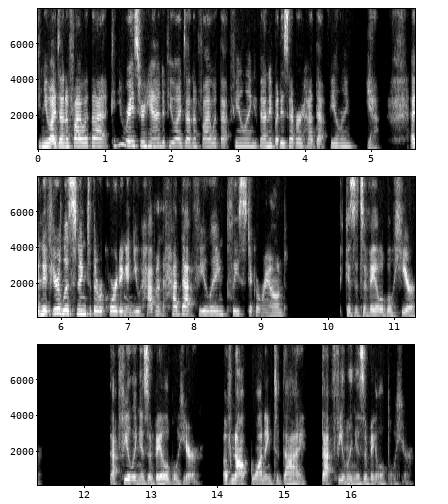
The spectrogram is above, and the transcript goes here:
Can you identify with that? Can you raise your hand if you identify with that feeling? If anybody's ever had that feeling? Yeah. And if you're listening to the recording and you haven't had that feeling, please stick around because it's available here. That feeling is available here of not wanting to die. That feeling is available here.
